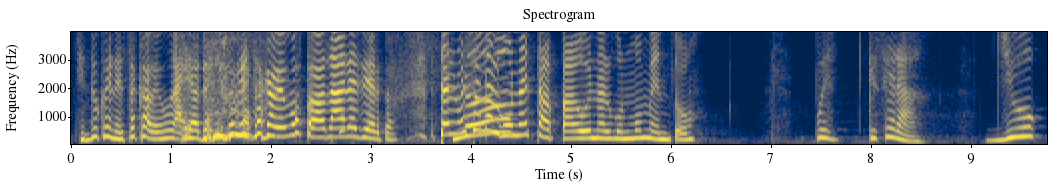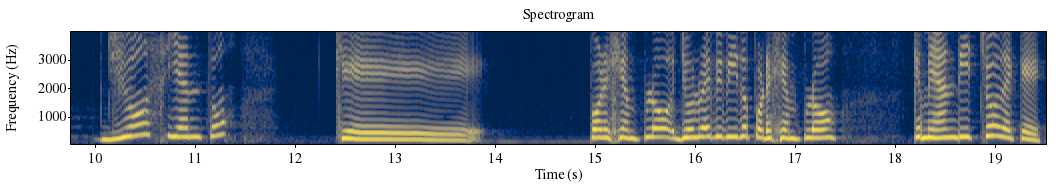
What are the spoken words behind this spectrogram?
Siento que en esta cabemos. Ay, ya te siento que en esta cabemos todas. Nada, no es cierto. Tal vez No. en alguna etapa o en algún momento. Pues, ¿qué será? Yo, yo siento que, por ejemplo, yo lo he vivido, por ejemplo, que me han dicho de que,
